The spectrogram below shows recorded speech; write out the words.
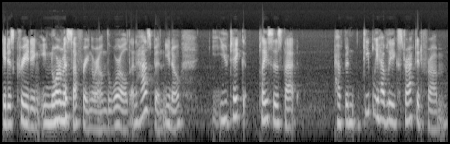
it is creating enormous suffering around the world and has been. You know, you take places that have been deeply heavily extracted from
